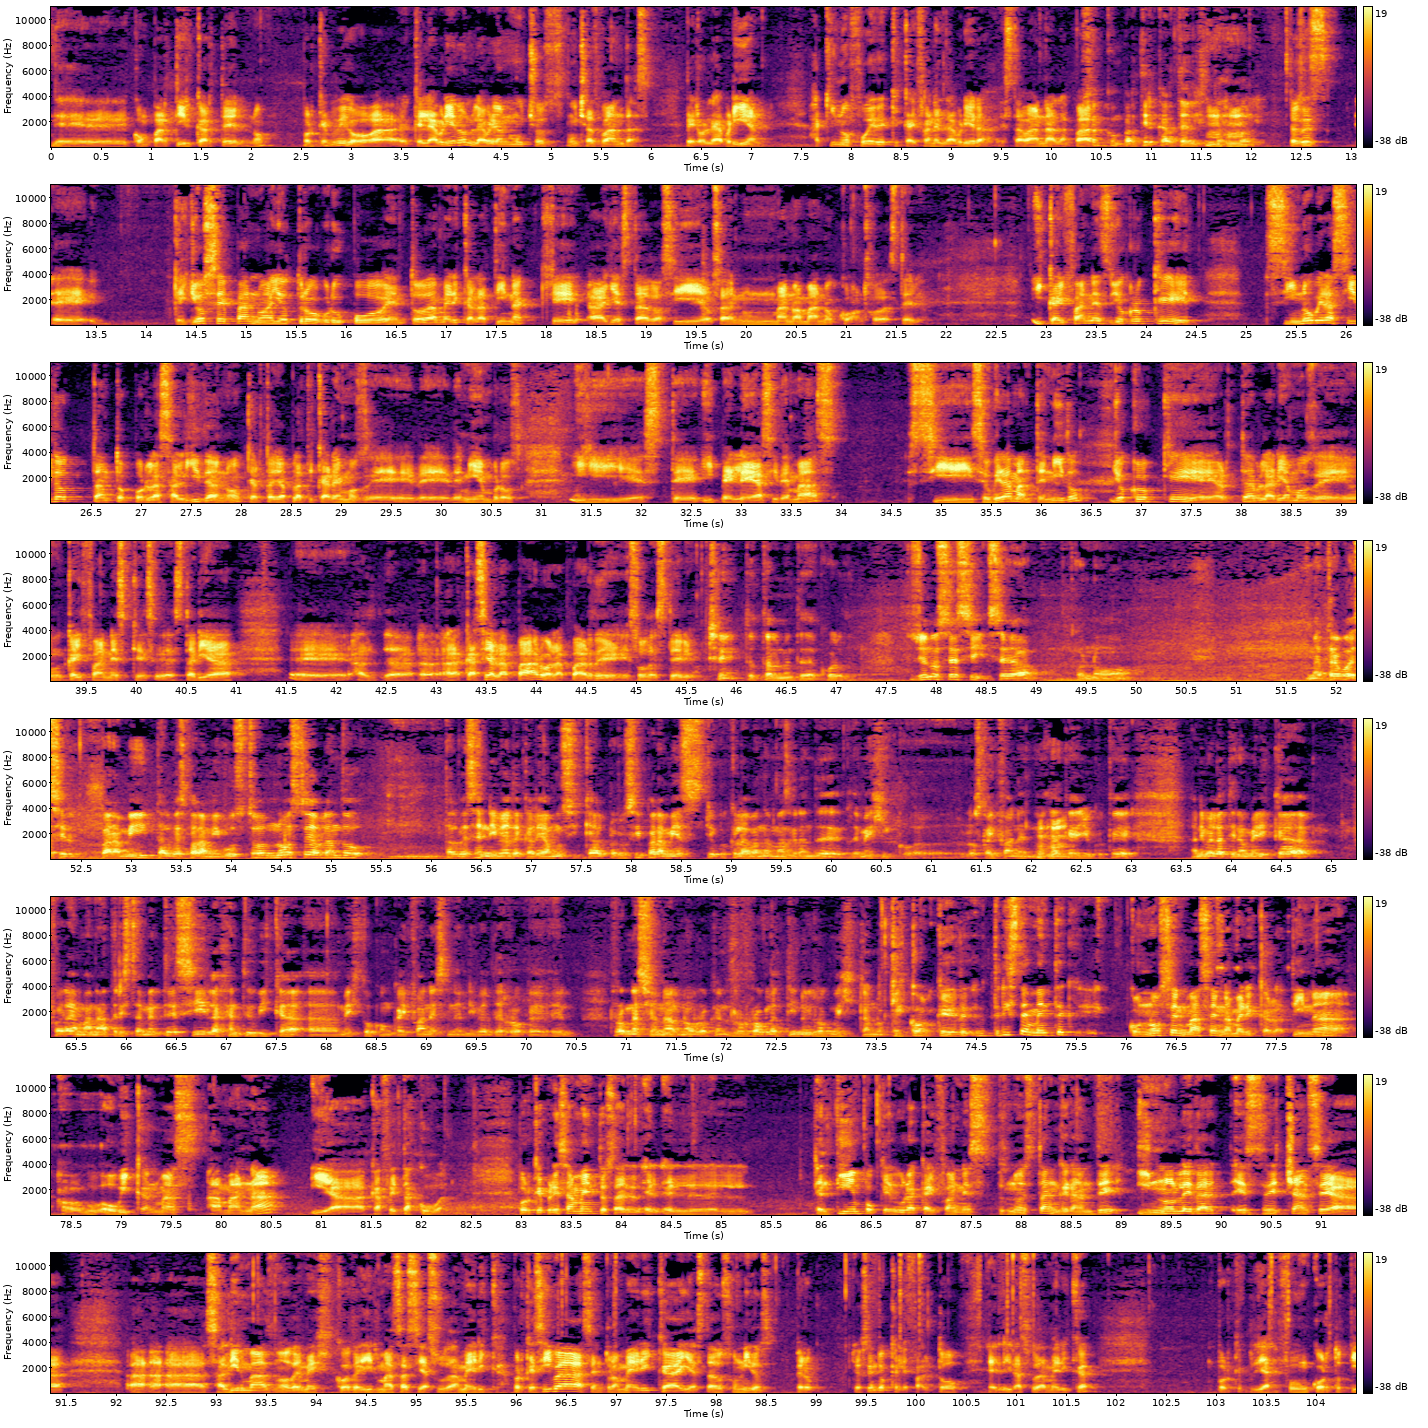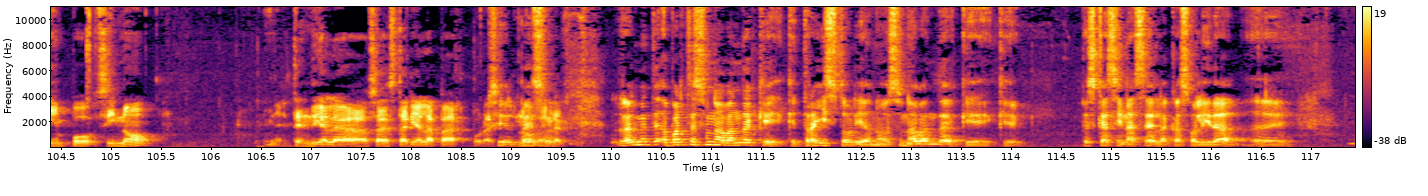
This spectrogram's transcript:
de, compartir cartel, ¿no? Porque digo, que le abrieron, le abrieron muchos, muchas bandas, pero le abrían. Aquí no fue de que Caifanes le abriera, estaban a la par. compartir cartel. Entonces, eh, que yo sepa, no hay otro grupo en toda América Latina que haya estado así, o sea, en un mano a mano con Soda Stereo. Y Caifanes, yo creo que si no hubiera sido tanto por la salida, ¿no? Que ahorita ya platicaremos de, de, miembros y este y peleas y demás. Si se hubiera mantenido, yo creo que ahorita hablaríamos de un Caifanes que estaría eh, casi a la par o a la par de Soda Stereo. Sí, totalmente de acuerdo. Pues yo no sé si sea o no, me atrevo a decir, para mí, tal vez para mi gusto, no estoy hablando tal vez en nivel de calidad musical, pero sí para mí es, yo creo que la banda más grande de, México, los Caifanes, ¿no? que yo creo que a nivel Latinoamérica fuera de Maná, tristemente, sí la gente ubica a México con Caifanes en el nivel de rock, el rock nacional, ¿no? Rock, rock latino y rock mexicano. Que, tristemente conocen más en América Latina, o, ubican más a Maná y a Café Tacuba. Porque precisamente, o sea, el, el, tiempo que dura Caifanes pues no es tan grande y no le da ese chance a a, salir más ¿no? de México, de ir más hacia Sudamérica, porque sí va a Centroamérica y a Estados Unidos, pero yo siento que le faltó el ir a Sudamérica, porque pues, ya fue un corto tiempo, si no, tendría la, o sea, estaría a la par por ahí. Realmente, aparte es una banda que, trae historia, ¿no? Es una banda que, que pues casi nace de la casualidad. Eh,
